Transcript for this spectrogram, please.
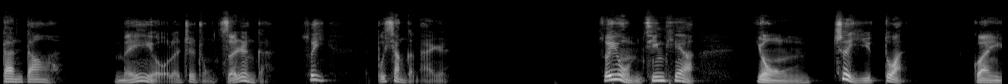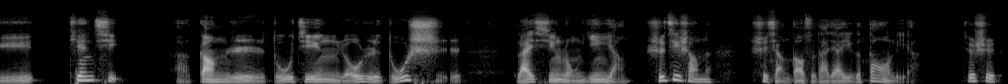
担当啊，没有了这种责任感，所以不像个男人。所以我们今天啊，用这一段关于天气啊，刚日读经，柔日读史来形容阴阳，实际上呢是想告诉大家一个道理啊，就是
